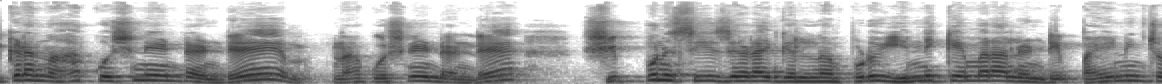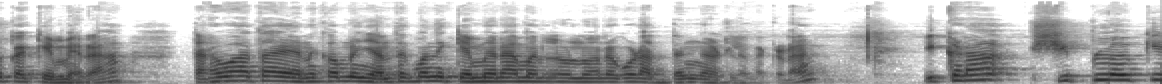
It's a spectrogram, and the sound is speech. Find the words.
ఇక్కడ నా క్వశ్చన్ ఏంటంటే నా క్వశ్చన్ ఏంటంటే షిప్ను సీజ్ చేయడానికి వెళ్ళినప్పుడు ఎన్ని కెమెరాలు అండి పైనుంచి ఒక కెమెరా తర్వాత వెనక నుంచి ఎంతమంది కెమెరామెన్లు ఉన్నారో కూడా అర్థం కావట్లేదు అక్కడ. ఇక్కడ షిప్లోకి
